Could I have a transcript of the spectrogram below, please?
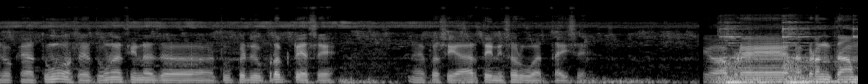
જોકે આ ધૂણો છે, ધૂણાથી જ તુપેલું પ્રગટે છે ને પછી આરતીની શરૂઆત થાય છે. આપણે નકળંગ ધામ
